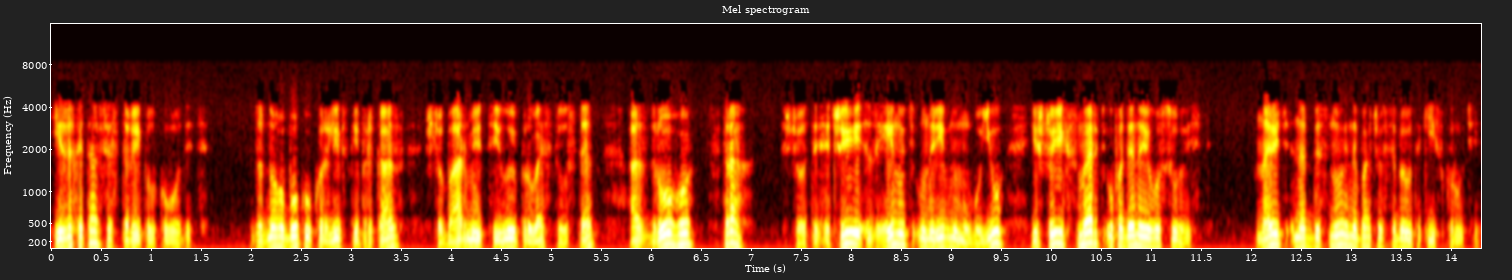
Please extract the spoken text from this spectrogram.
і захитався старий полководець. З одного боку королівський приказ, щоб армію цілою провести у степ, а з другого страх, що тисячі згинуть у нерівному бою і що їх смерть упаде на його совість. Навіть над Десною не бачив себе у такій скруті.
